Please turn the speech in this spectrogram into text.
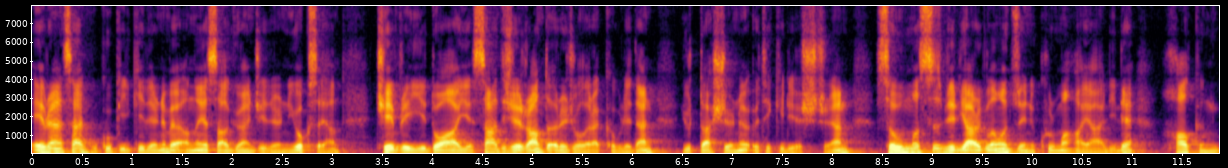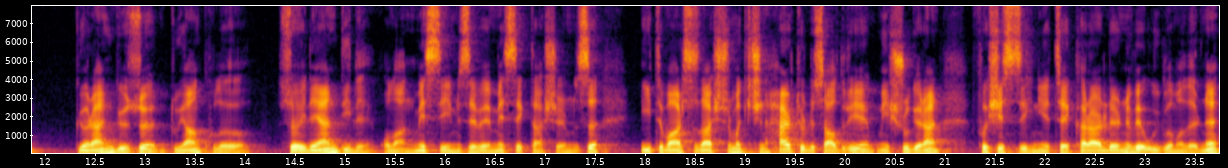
evrensel hukuk ilkelerini ve anayasal güvencelerini yok sayan, çevreyi, doğayı sadece rant aracı olarak kabul eden, yurttaşlarını ötekileştiren, savunmasız bir yargılama düzeni kurma hayaliyle halkın gören gözü, duyan kulağı, söyleyen dili olan mesleğimizi ve meslektaşlarımızı itibarsızlaştırmak için her türlü saldırıyı meşru gören faşist zihniyete kararlarını ve uygulamalarını,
